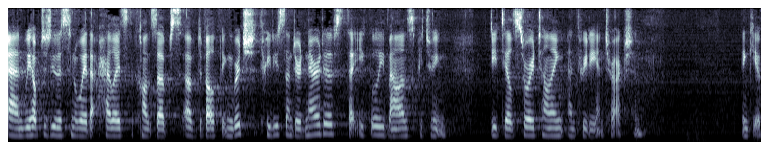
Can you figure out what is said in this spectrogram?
and we hope to do this in a way that highlights the concepts of developing rich 3D centered narratives that equally balance between detailed storytelling and 3D interaction. Thank you.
